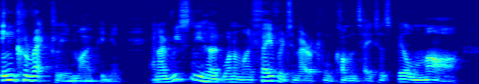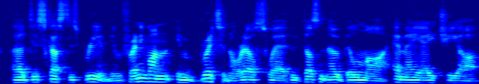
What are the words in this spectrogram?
incorrectly, in my opinion. And I recently heard one of my favorite American commentators, Bill Maher, uh, discuss this brilliantly. And for anyone in Britain or elsewhere who doesn't know Bill Maher, M A H E R,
